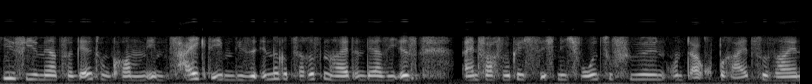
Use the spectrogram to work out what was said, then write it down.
viel, viel mehr zur Geltung kommen. Eben zeigt eben diese innere Zerrissenheit, in der sie ist, einfach wirklich sich nicht wohlzufühlen und auch bereit zu sein,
